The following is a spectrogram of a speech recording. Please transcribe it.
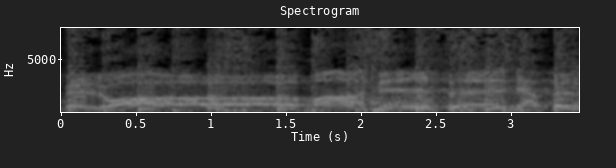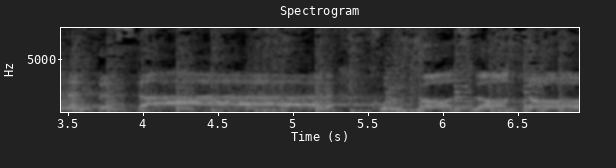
pero amanece me apetece estar juntos los dos.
